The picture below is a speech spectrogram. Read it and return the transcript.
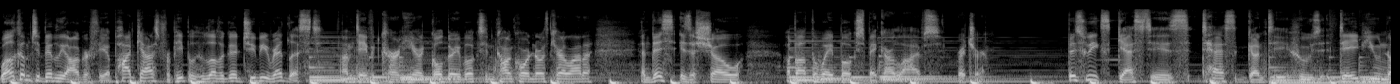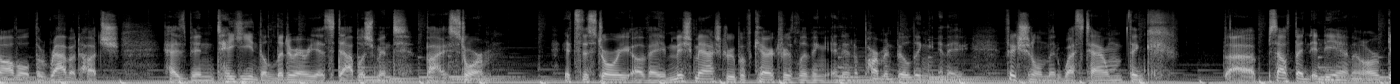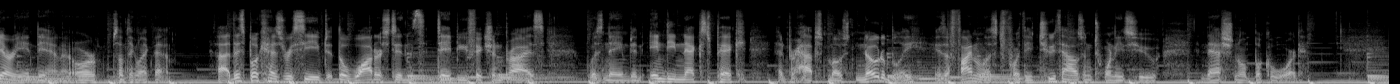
Welcome to Bibliography, a podcast for people who love a good to be read list. I'm David Kern here at Goldberry Books in Concord, North Carolina, and this is a show about the way books make our lives richer. This week's guest is Tess Gunty, whose debut novel, The Rabbit Hutch, has been taking the literary establishment by storm. It's the story of a mishmash group of characters living in an apartment building in a fictional Midwest town. Think uh, South Bend, Indiana, or Gary, Indiana, or something like that. Uh, this book has received the Waterstones Debut Fiction Prize, was named an Indie Next pick, and perhaps most notably is a finalist for the 2022 National Book Award.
